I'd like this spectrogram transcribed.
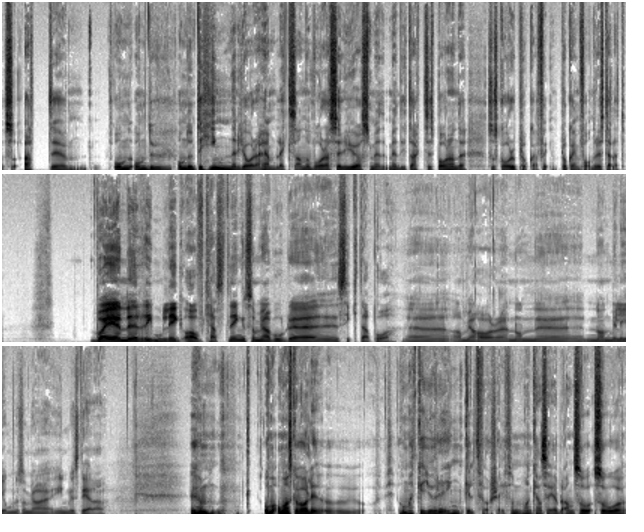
Så att eh, om, om, du, om du inte hinner göra hemläxan och vara seriös med, med ditt aktiesparande så ska du plocka, plocka in fonder istället. Vad är en rimlig avkastning som jag borde eh, sikta på eh, om jag har någon, eh, någon miljon som jag investerar? Um, om, om, man ska vara, om man ska göra det enkelt för sig, som man kan säga ibland, så, så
